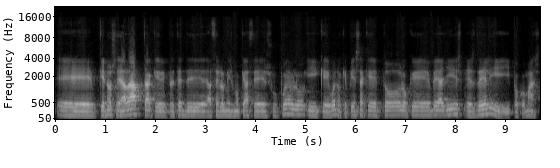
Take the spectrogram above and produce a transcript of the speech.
eh, que no se adapta, que pretende hacer lo mismo que hace en su pueblo y que, bueno, que piensa que todo lo que ve allí es, es de él y, poco más.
